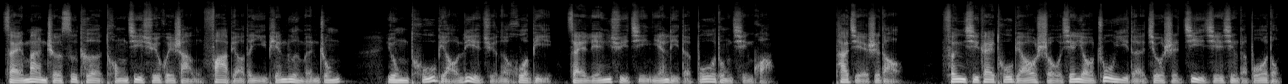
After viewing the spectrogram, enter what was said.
在曼彻斯特统计学会上发表的一篇论文中，用图表列举了货币在连续几年里的波动情况。他解释道：“分析该图表，首先要注意的就是季节性的波动。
